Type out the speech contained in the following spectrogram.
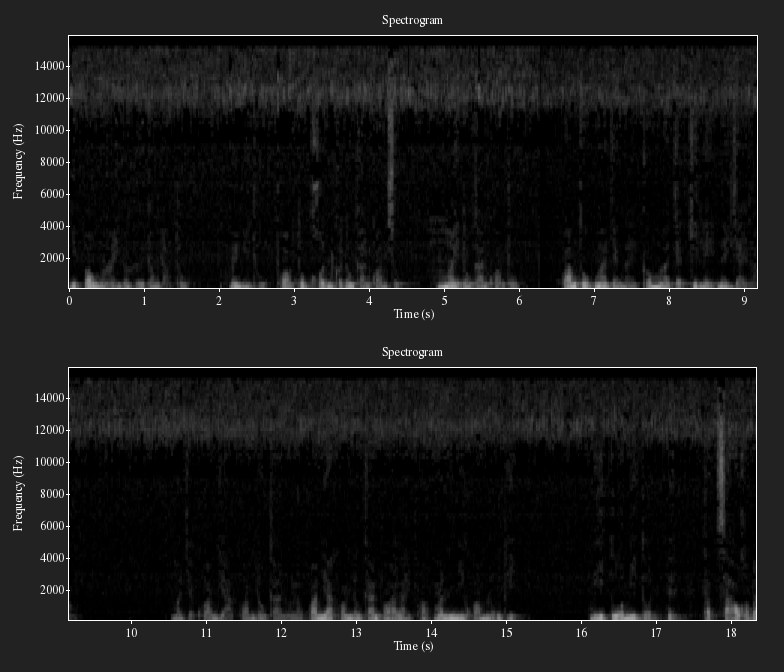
มีเป้าหมายก็คือต้องดับทุกข์ไม่มีทุกข์เพราะทุกคนก็ต้องการความสุข ไม่ต้องการความทุกข์ความทุกข์มาจากไหนก็มาจากกิเลสในใจเรา มาจากความอยากความต้องการของเรา ความอยากความต้องการเพราะอะไร เพราะมันมีความหลงผิด มีตัวมีตนเนี่ยถ้าสาวเข้าไป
